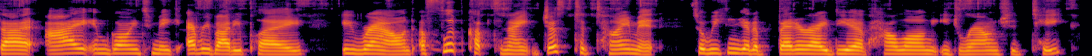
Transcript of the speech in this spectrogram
that I am going to make everybody play a round, a flip cup tonight, just to time it so we can get a better idea of how long each round should take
